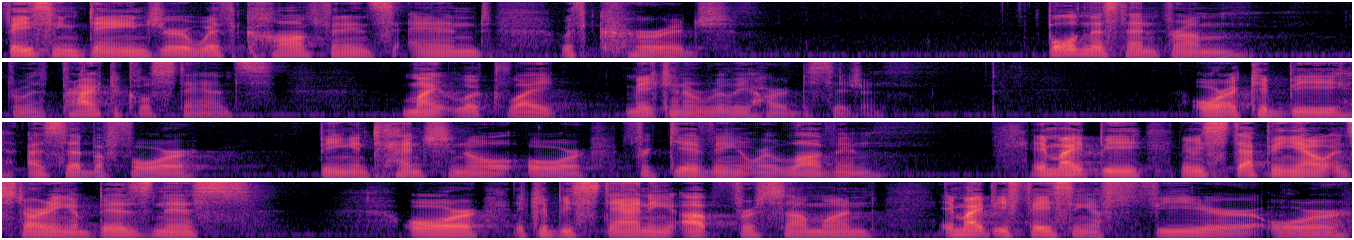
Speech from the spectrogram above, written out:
facing danger with confidence and with courage. Boldness, then, from, from a practical stance, might look like making a really hard decision. Or it could be, as I said before, being intentional or forgiving or loving. It might be maybe stepping out and starting a business or it could be standing up for someone. It might be facing a fear or,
